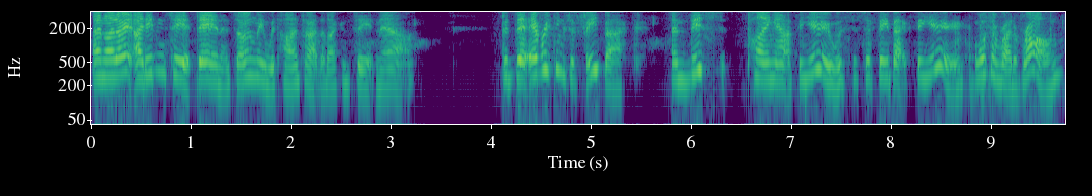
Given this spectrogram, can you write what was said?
And I don't I didn't see it then, it's only with hindsight that I can see it now. But that everything's a feedback. And this playing out for you was just a feedback for you. It wasn't right or wrong.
